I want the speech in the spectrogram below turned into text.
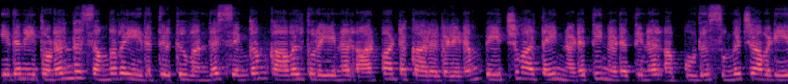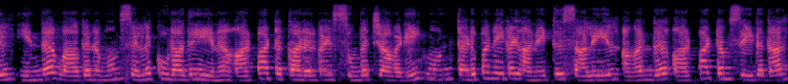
இதனைத் தொடர்ந்து சம்பவ இடத்திற்கு வந்த செங்கம் காவல்துறையினர் ஆர்ப்பாட்டக்காரர்களிடம் பேச்சுவார்த்தை நடத்தி நடத்தினர். அப்போது சுங்கச்சாவடியில் எந்த வாகனமும் செல்லக்கூடாது என ஆர்ப்பாட்டக்காரர்கள் சுங்கச்சாவடி முன் தடுப்பணைகள் அனைத்து சாலையில் அமர்ந்து ஆர்ப்பாட்டம் செய்ததால்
